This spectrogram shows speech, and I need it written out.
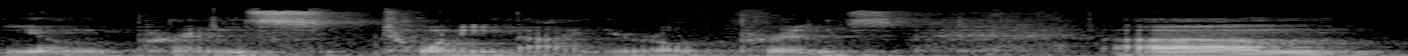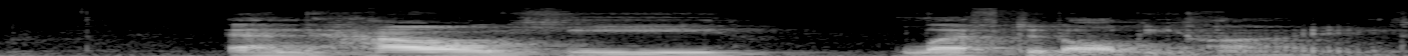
young prince, twenty nine year old prince, um, and how he left it all behind.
